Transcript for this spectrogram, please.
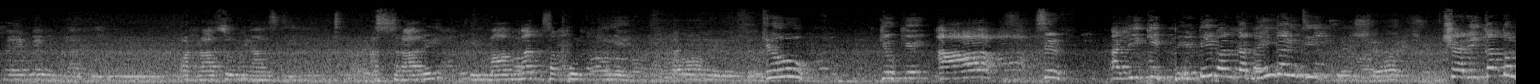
खैमे में दी और राजो न्याज दी। असरारे इमामत सपुर्द किए। क्यों? क्योंकि आप सिर्फ़ अली की बेटी बनकर नहीं गई थी। शरीकतुल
